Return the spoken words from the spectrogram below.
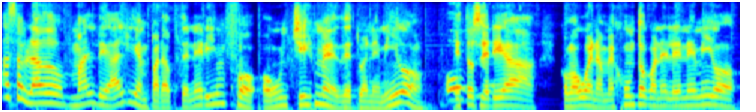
¿Has hablado mal de alguien para obtener info o un chisme de tu enemigo? Esto sería como, bueno, me junto con el enemigo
